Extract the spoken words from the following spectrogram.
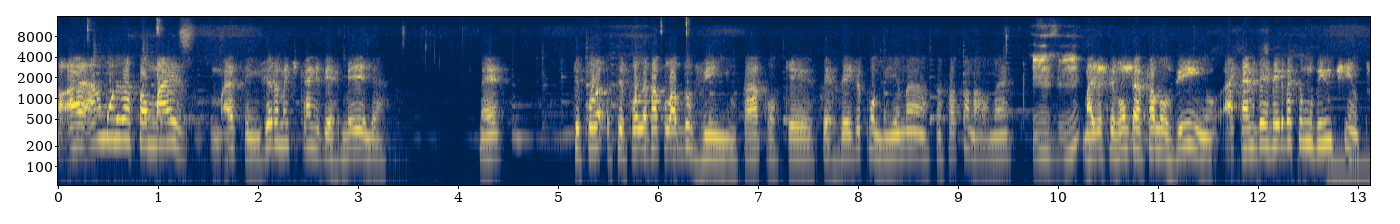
A harmonização mais, assim, geralmente carne vermelha, né? Se for, se for levar para o lado do vinho, tá? Porque cerveja combina sensacional, né? Uhum. Mas assim, vamos pensar no vinho, a carne vermelha vai ser um vinho tinto.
